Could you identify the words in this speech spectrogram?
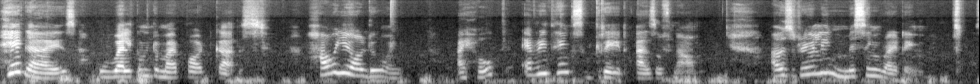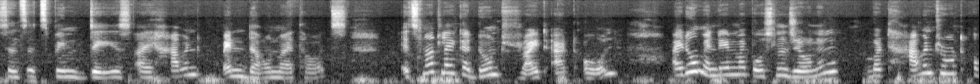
Hey guys, welcome to my podcast. How are you all doing? I hope everything's great as of now. I was really missing writing. Since it's been days, I haven't penned down my thoughts. It's not like I don't write at all. I do maintain my personal journal, but haven't wrote a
